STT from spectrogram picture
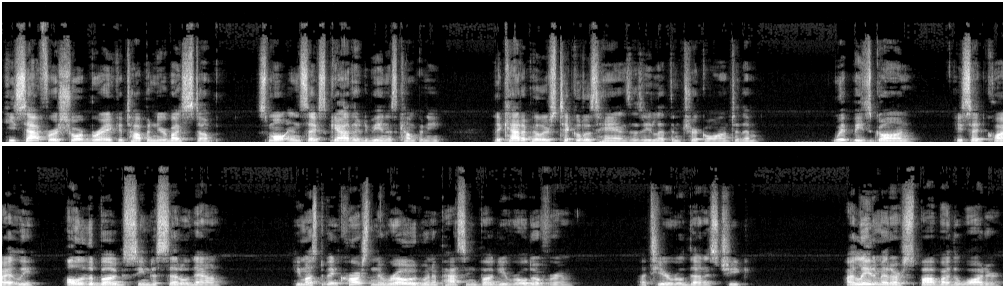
He sat for a short break atop a nearby stump. Small insects gathered to be in his company. The caterpillars tickled his hands as he let them trickle onto them. Whitby's gone, he said quietly. All of the bugs seemed to settle down. He must have been crossing the road when a passing buggy rolled over him. A tear rolled down his cheek. I laid him at our spot by the water.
